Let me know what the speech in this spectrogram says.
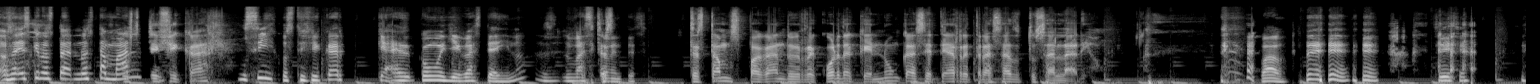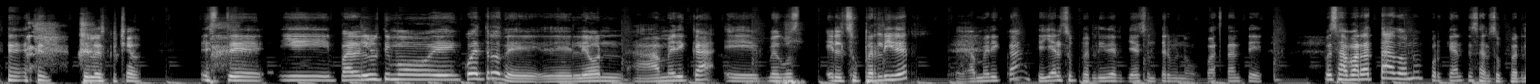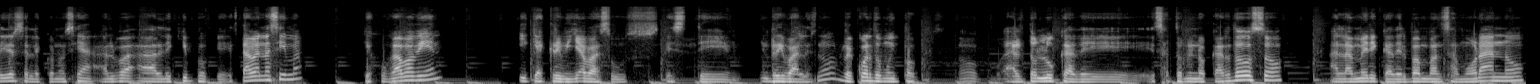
o sea, es que no está, no está mal. Justificar. Sí, justificar que, cómo llegaste ahí, ¿no? Básicamente eso. Te estamos pagando y recuerda que nunca se te ha retrasado tu salario. Wow. sí, sí. sí, lo he escuchado. Este, y para el último encuentro de, León a América, eh, me gusta el superlíder de América, que ya el superlíder ya es un término bastante pues abaratado, ¿no? Porque antes al superlíder se le conocía al, al equipo que estaba en la cima, que jugaba bien y que acribillaba a sus este, rivales, ¿no? Recuerdo muy pocos, ¿no? Al Toluca de Saturnino Cardoso, al América del Bamban Zamorano,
